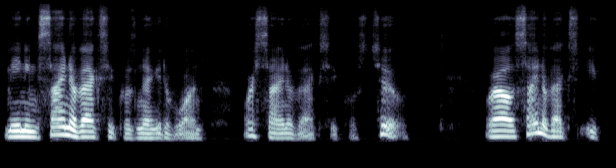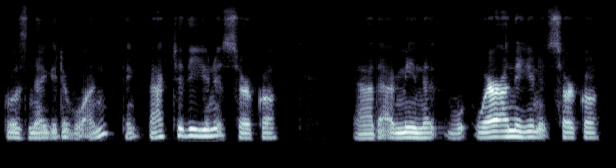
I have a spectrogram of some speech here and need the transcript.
meaning sine of x equals negative 1 or sine of x equals 2. Well, sine of x equals negative 1. Think back to the unit circle. Uh, that would mean that where on the unit circle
